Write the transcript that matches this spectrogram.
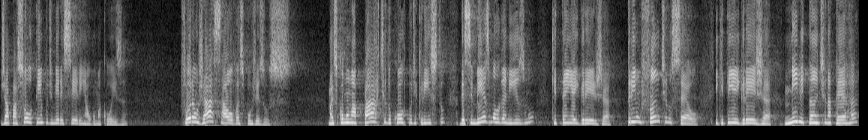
Já passou o tempo de merecerem alguma coisa. Foram já salvas por Jesus. Mas como uma parte do corpo de Cristo, desse mesmo organismo que tem a igreja triunfante no céu e que tem a igreja militante na terra,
